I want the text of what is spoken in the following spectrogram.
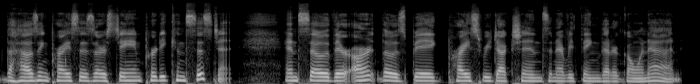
the housing prices are staying pretty consistent. And so there aren't those big price reductions and everything that are going on.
